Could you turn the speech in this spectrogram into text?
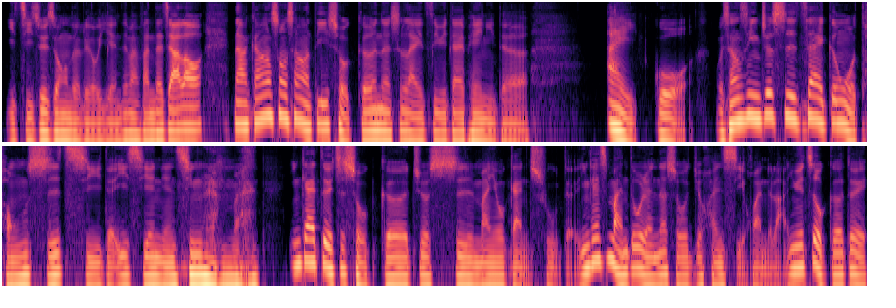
以及最重要的留言，再麻烦大家喽。那刚刚送上的第一首歌呢，是来自于戴佩妮的《爱过》。我相信就是在跟我同时期的一些年轻人们。应该对这首歌就是蛮有感触的，应该是蛮多人那时候就很喜欢的啦。因为这首歌对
